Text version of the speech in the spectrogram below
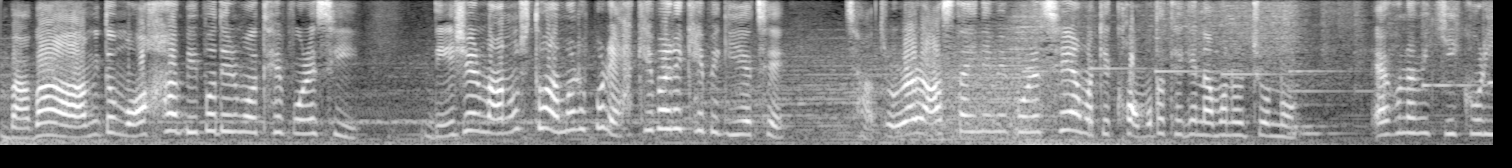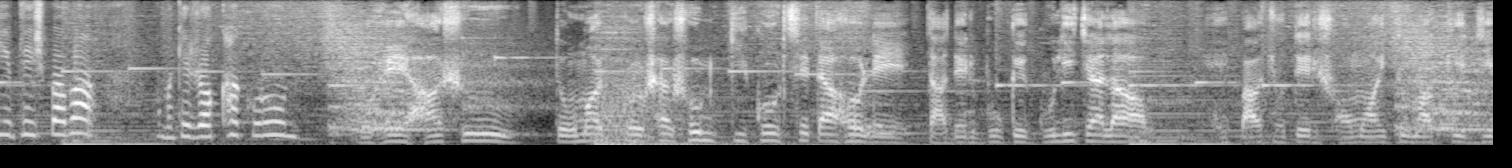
বাবা, আমি তো মহা বিপদের মধ্যে পড়েছি। দেশের মানুষ তো আমার উপর একেবারে খেপে গিয়েছে। ছাত্ররা রাস্তায় নেমে পড়েছে আমাকে ক্ষমতা থেকে নামানোর জন্য। এখন আমি কি করি ইবলিশ বাবা? আমাকে রক্ষা করুন। ওহে হাসু, তোমার প্রশাসন কি করছে তাহলে? তাদের বুকে গুলি চালাও। হেফাজতের সময় তোমাকে যে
